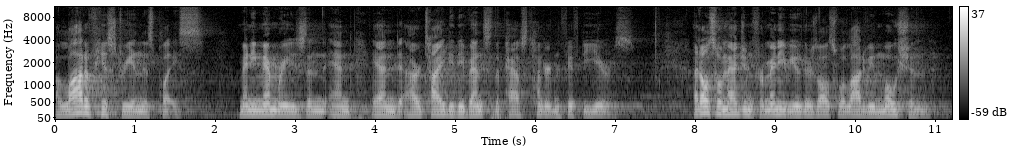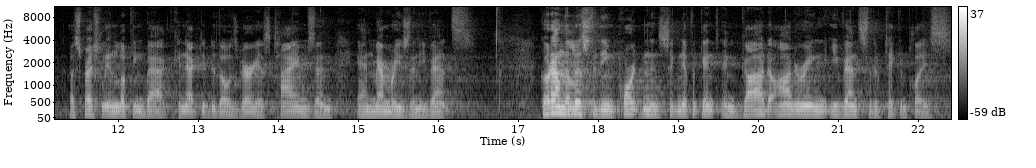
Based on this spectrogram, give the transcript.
A lot of history in this place many memories and, and, and are tied to the events of the past 150 years. I'd also imagine for many of you there's also a lot of emotion, especially in looking back, connected to those various times and, and memories and events. Go down the list of the important and significant and God honoring events that have taken place.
